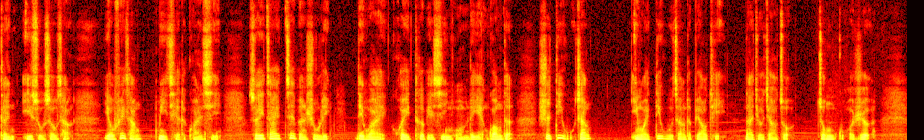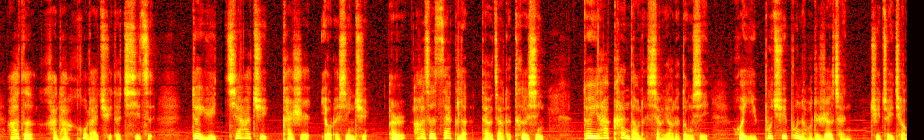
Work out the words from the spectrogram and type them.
跟艺术收藏有非常密切的关系。所以在这本书里，另外会特别吸引我们的眼光的是第五章，因为第五章的标题那就叫做“中国热”。阿瑟和他后来娶的妻子对于家具开始有了兴趣。而 Arthur Sackler 他有这样的特性，对于他看到了想要的东西，会以不屈不挠的热忱去追求。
